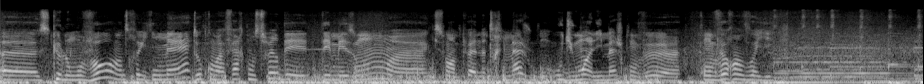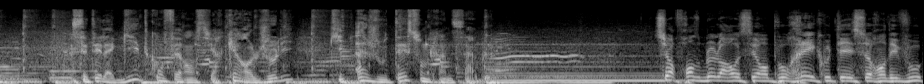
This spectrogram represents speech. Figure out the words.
euh, ce que l'on vaut, entre Donc on va faire construire des, maisons qui sont un peu à notre image, ou, du moins à l'image veut, qu'on veut renvoyer. C'était la guide conférencière Carole Joly qui ajoutait son grain de sable sur France Bleu Loire Océan pour réécouter ce rendez-vous,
